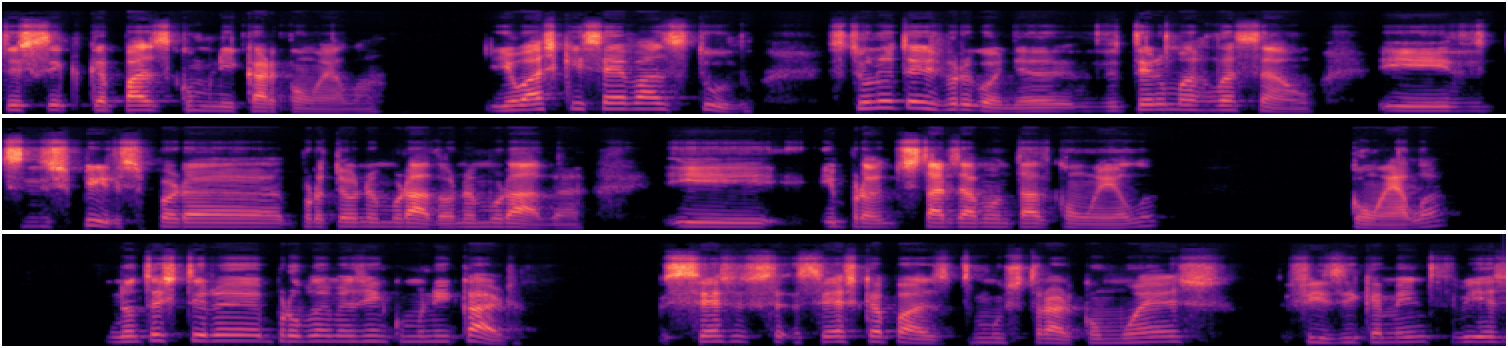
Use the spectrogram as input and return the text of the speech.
tens que ser capaz de comunicar com ela. E eu acho que isso é a base de tudo. Se tu não tens vergonha de ter uma relação e de te despires para, para o teu namorado ou namorada e, e pronto, estares à vontade com ele, com ela, não tens que ter eh, problemas em comunicar se és, se és capaz de mostrar como és fisicamente, devias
